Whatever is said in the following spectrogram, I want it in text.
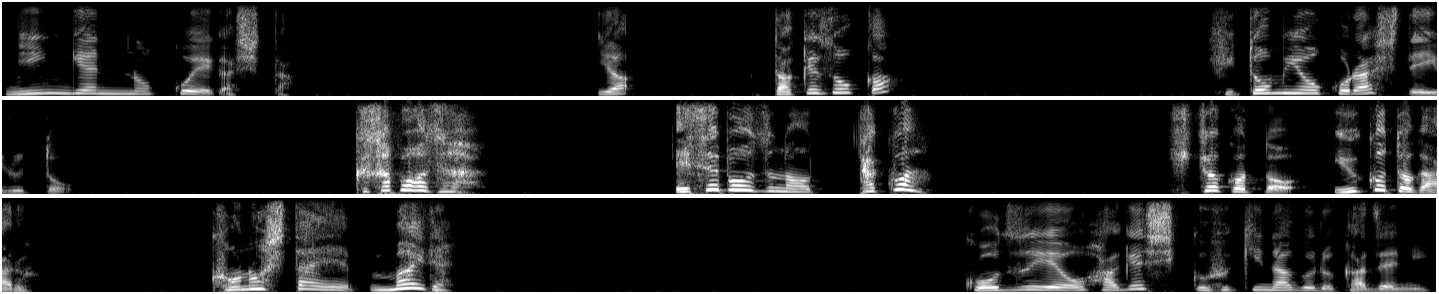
人間の声がした。いや、竹蔵か？瞳を凝らしていると、草坊主エセ坊主のたくわん一言言うことがある。この下へ参れ。小杖を激しく吹き殴る風に、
